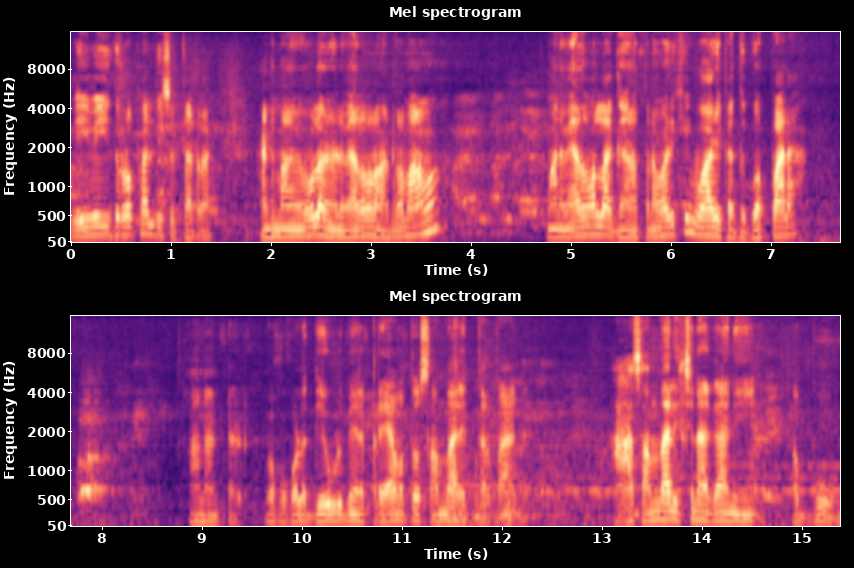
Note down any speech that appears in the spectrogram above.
వెయ్యి వెయ్యి రూపాయలు తీసిస్తాడరా. అంటే మనం ఇవ్వలేము ఎదవలం అంటారా మనము మన మీద వల్ల ఘనతన వాడికి వాడి పెద్ద గొప్పారా? అని అంటాడు. ఒక్కొక్కళ్ళ దేవుడి మీద ప్రేమతో సందాలు ఇస్తారు బాగా. ఆ సందాలు ఇచ్చినా కానీ అబ్బో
